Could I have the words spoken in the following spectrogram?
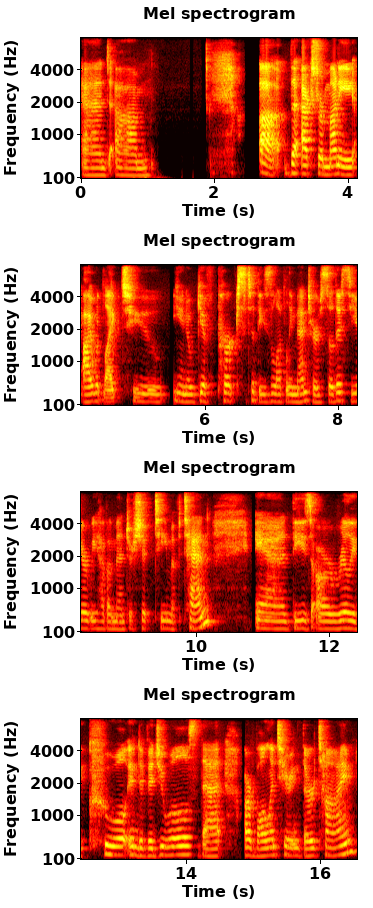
And um, uh, the extra money, I would like to, you know, give perks to these lovely mentors. So this year we have a mentorship team of 10 and these are really cool individuals that are volunteering their time.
